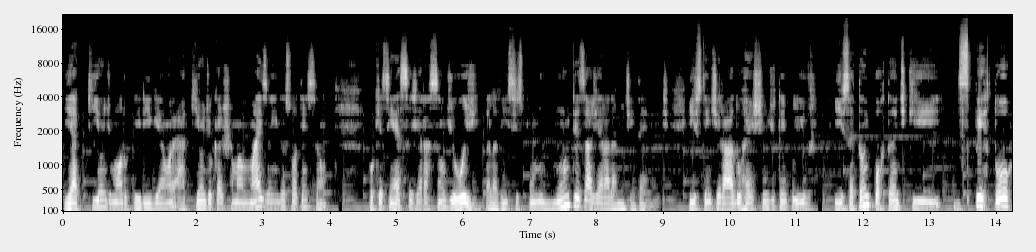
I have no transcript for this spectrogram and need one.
E é aqui onde mora o perigo, é aqui onde eu quero chamar mais ainda a sua atenção. Porque assim, essa geração de hoje, ela vem se expondo muito exageradamente à internet. E isso tem tirado o restinho de tempo livre. E isso é tão importante que despertou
